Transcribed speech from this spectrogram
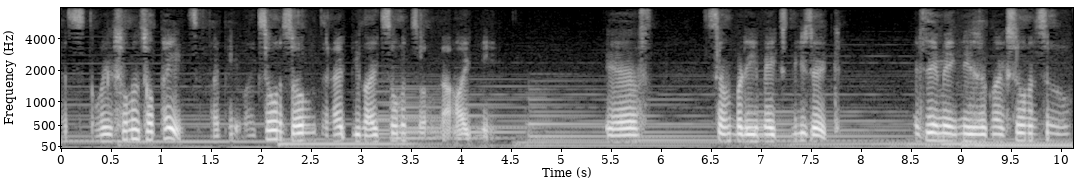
that's the way so and so paints. If I paint like so and so, then I'd be like so and so, not like me. If somebody makes music, if they make music like so and so,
